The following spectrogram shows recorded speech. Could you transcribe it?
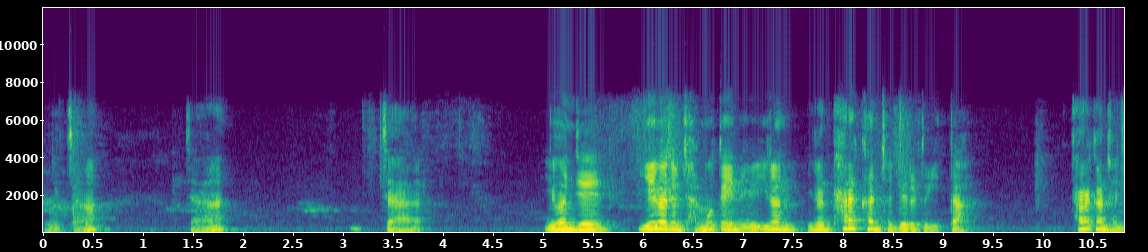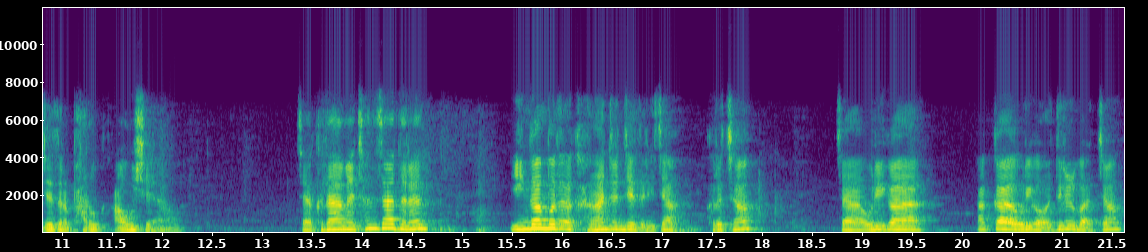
거겠죠. 자, 자, 이건 이제 이해가 좀 잘못되어 있네요. 이런 이런 타락한 존재들도 있다. 타락한 존재들은 바로 out이에요. out. 자, 그 다음에 천사들은 인간보다 더 강한 존재들이죠. 그렇죠? 자, 우리가 아까 우리가 어디를 봤죠?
